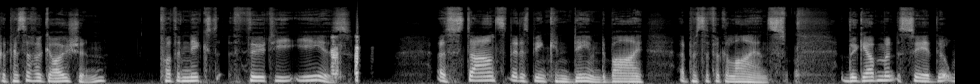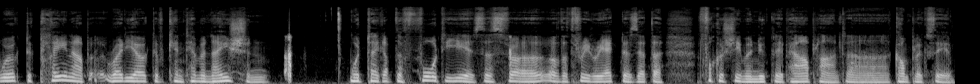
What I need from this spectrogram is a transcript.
the Pacific Ocean for the next 30 years. A stance that has been condemned by a Pacific Alliance. The government said that work to clean up radioactive contamination would take up to 40 years. This uh, of the three reactors at the Fukushima nuclear power plant uh, complex there.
